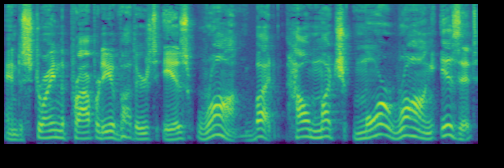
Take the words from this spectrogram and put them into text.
and destroying the property of others is wrong. But how much more wrong is it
